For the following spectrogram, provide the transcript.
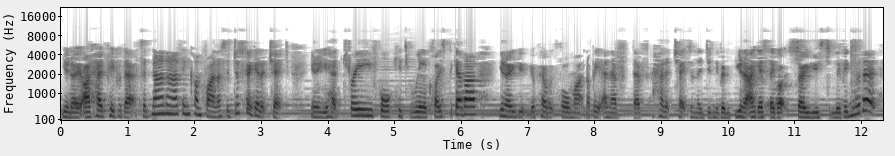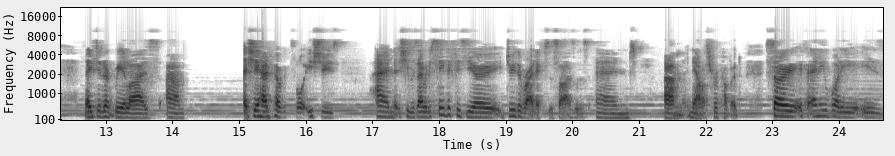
You know, I've had people that said, no, no, I think I'm fine. I said, just go get it checked. You know, you had three, four kids really close together. You know, you, your pelvic floor might not be, and they've, they've had it checked and they didn't even, you know, I guess they got so used to living with it. They didn't realize, um, that she had pelvic floor issues and she was able to see the physio, do the right exercises and, um, now it's recovered. So if anybody is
